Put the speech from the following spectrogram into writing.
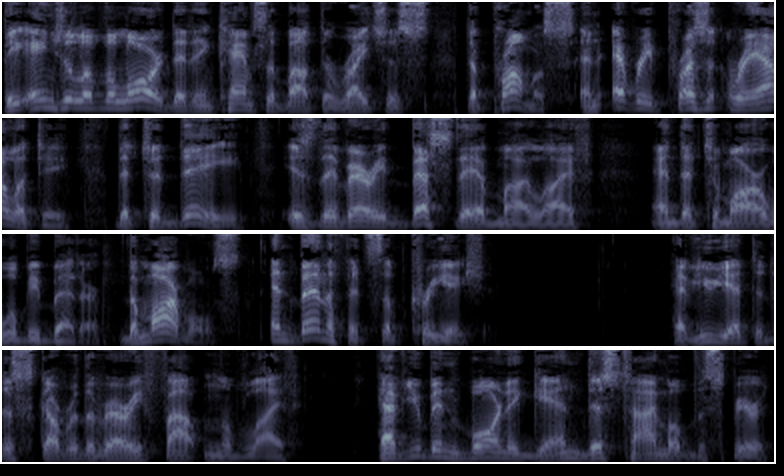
the angel of the Lord that encamps about the righteous, the promise and every present reality that today is the very best day of my life and that tomorrow will be better, the marvels and benefits of creation. Have you yet to discover the very fountain of life? Have you been born again, this time of the Spirit?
